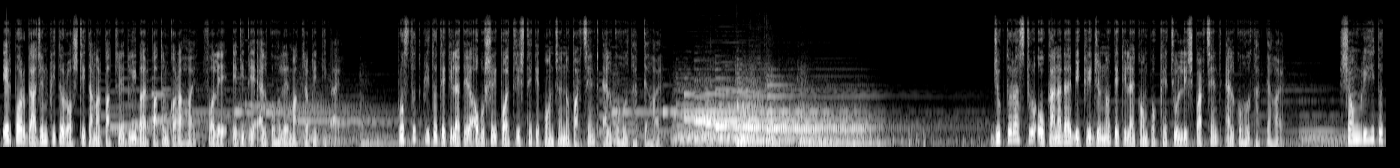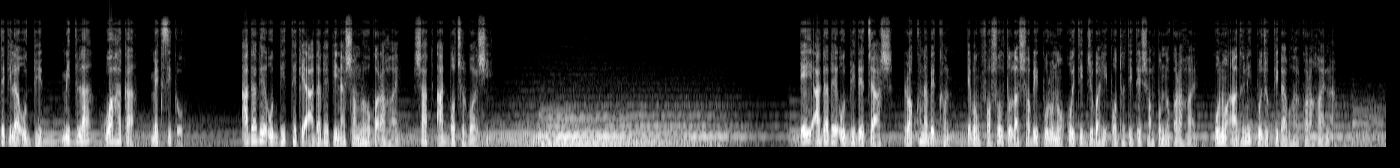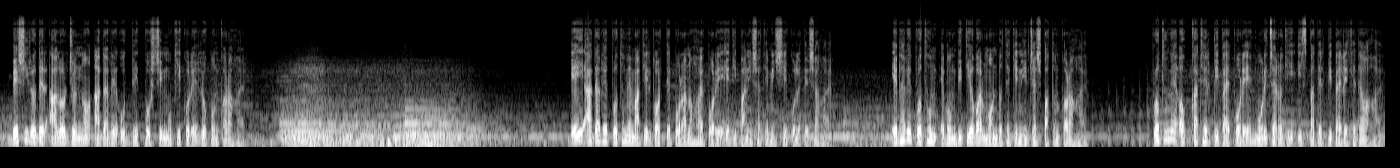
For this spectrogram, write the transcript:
এরপর গাজনকৃত রসটি তামার পাত্রে দুইবার পাতন করা হয়, ফলে এটিতে অ্যালকোহলের মাত্রা বৃদ্ধি পায়। প্রস্তুতকৃত তেকিলাতে অবশ্যই ৩৫ থেকে পঞ্চান্ন পার্সেন্ট অ্যালকোহল থাকতে হয়। যুক্তরাষ্ট্র ও কানাডায় বিক্রির জন্য তেকিলায় কমপক্ষে চল্লিশ পার্সেন্ট অ্যালকোহল থাকতে হয়। সংগৃহীত তেকিলা উদ্ভিদ মিতলা ওয়াহাকা, মেক্সিকো। আগাভে উদ্ভিদ থেকে আদাবে পিনা সংগ্রহ করা হয়, সাত, আট বছর বয়সী। এই আদাবে উদ্ভিদের চাষ, রক্ষণাবেক্ষণ এবং ফসল তোলা সবই পুরনো ঐতিহ্যবাহী পদ্ধতিতে সম্পন্ন করা হয়। কোনো আধুনিক প্রযুক্তি ব্যবহার করা হয় না। বেশি রোদের আলোর জন্য আদাবে উদ্ভিদ পশ্চিমমুখী করে রোপণ করা হয়। এই আগাভে প্রথমে মাটির গর্তে পোড়ানো হয়, পরে এটি পানির সাথে মিশিয়ে কোলে পেশা হয়। এভাবে প্রথম এবং দ্বিতীয়বার মণ্ড থেকে নির্যাস পাতন করা হয়। প্রথমে অক্কাঠের পিপায় পরে মরিচারধি ইস্পাতের পিপায় রেখে দেওয়া হয়।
